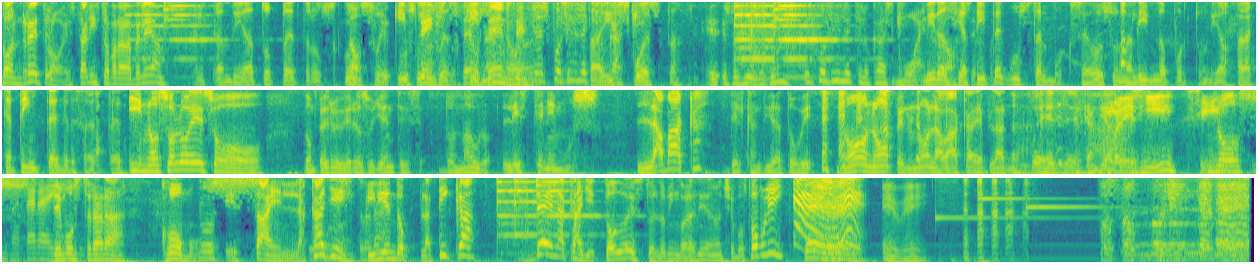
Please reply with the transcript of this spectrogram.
Don Retro, ¿está listo para la pelea? El candidato Petros con No, su eh, equipo usted, y su usted, esquina usted, no. Es posible está que lo dispuesta. ¿Es es posible que Es posible que lo casque. Bueno, Mira, no si a ti no. te gusta el boxeo, es una linda oportunidad para que te integres a este Y no solo eso, don Pedro Viveros oyentes, don Mauro, les tenemos la vaca del candidato B. No, no, pero no, la vaca de plata. El candidato B. sí, Nos demostrará cómo Nos está en la calle pidiendo platica de la calle. Todo esto el domingo a las 10 de la noche. Voz Populi. TV. TV.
